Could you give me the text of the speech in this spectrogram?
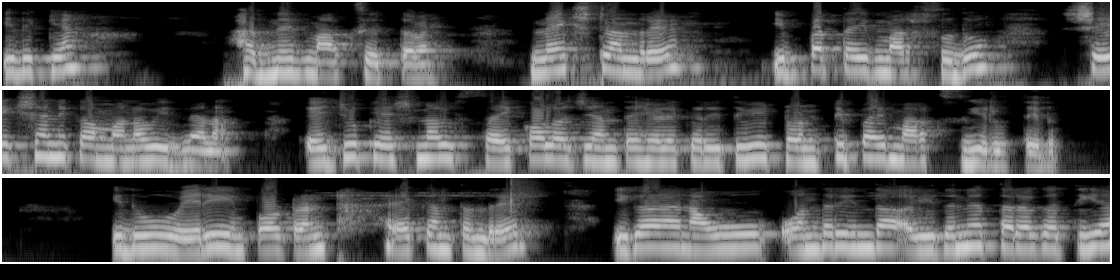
ಇದಕ್ಕೆ ಹದಿನೈದು ಮಾರ್ಕ್ಸ್ ಇರ್ತವೆ. ನೆಕ್ಸ್ಟ್ ಅಂದ್ರೆ ಇಪ್ಪತ್ತೈದು ಮಾರ್ಕ್ಸ್ದು ಶೈಕ್ಷಣಿಕ ಮನೋವಿಜ್ಞಾನ ಎಜುಕೇಶನಲ್ ಸೈಕಾಲಜಿ ಅಂತ ಹೇಳಿ ಕರಿತೀವಿ. ಟ್ವೆಂಟಿ ಫೈವ್ ಮಾರ್ಕ್ಸ್ ಇರುತ್ತೆ ಇದು. ಇದು ವೆರಿ ಇಂಪಾರ್ಟೆಂಟ್ ಯಾಕಂತಂದ್ರೆ ಈಗ ನಾವು ಒಂದರಿಂದ ಐದನೇ ತರಗತಿಯ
